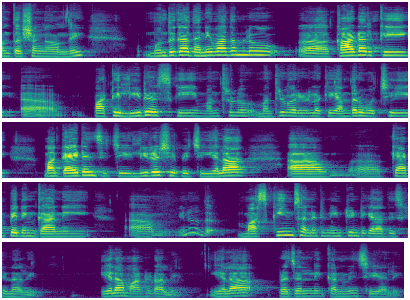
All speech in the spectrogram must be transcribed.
సంతోషంగా ఉంది. ముందుగా ధన్యవాదములు కాడర్కి పార్టీ లీడర్స్కి మంత్రులు మంత్రివర్యులకి అందరూ వచ్చి మా గైడెన్స్ ఇచ్చి లీడర్షిప్ ఇచ్చి ఎలా క్యాంపెయినింగ్ కానీ యూనో మా స్కీమ్స్ అన్నిటిని ఇంటింటికి ఎలా తీసుకెళ్ళాలి ఎలా మాట్లాడాలి ఎలా ప్రజల్ని కన్విన్స్ చేయాలి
